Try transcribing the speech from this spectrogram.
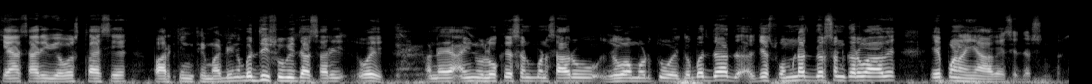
ત્યાં સારી વ્યવસ્થા છે, પાર્કિંગથી માંડીને બધી સુવિધા સારી હોય, અને અહીંનું લોકેશન પણ સારું જોવા મળતું હોય, તો બધા જે સોમનાથ દર્શન કરવા આવે, એ પણ અહીંયા આવે છે દર્શન કરવા.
